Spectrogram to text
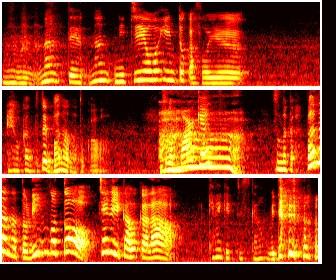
うんなんてなん日用品とかそういうえわかんない例えばバナナとかその market？Ah, そのなんかバナナとリンゴとチェリー買うから Can I get discount? みたいな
